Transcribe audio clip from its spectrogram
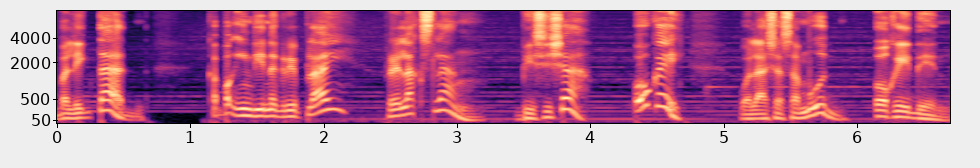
baligtad. Kapag hindi nag-reply, relax lang. Busy siya. Okay. Wala siya sa mood. Okay din.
